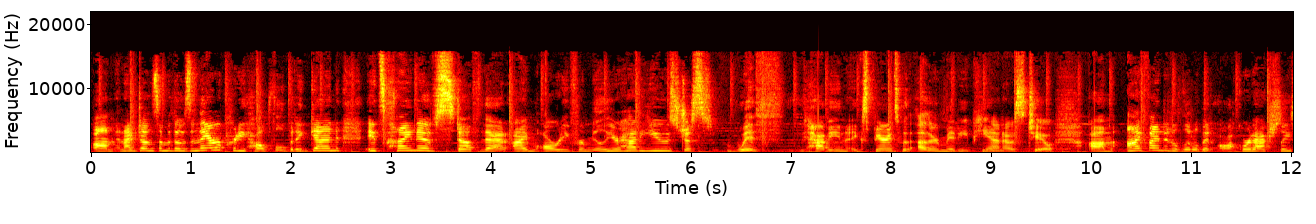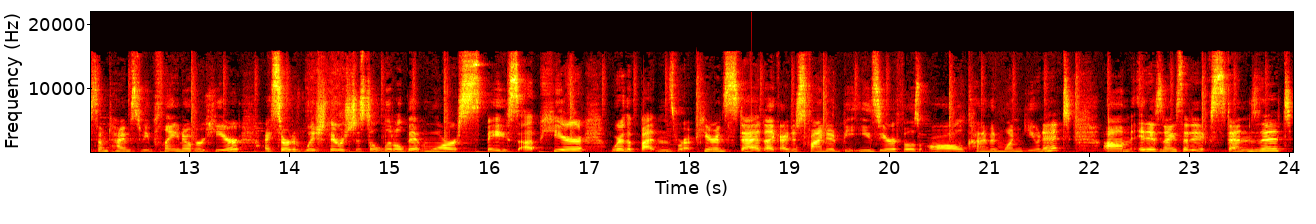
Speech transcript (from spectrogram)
Um, and I've done some of those and they are pretty helpful. But again, it's kind of stuff that I'm already familiar how to use just with having experience with other MIDI pianos too. Um, I find it a little bit awkward actually sometimes to be playing over here. I sort of wish there was just a little bit more space up here where the buttons were up here instead. Like I just find it'd be easier if it was all kind of in one unit. Um, it is nice that it extends it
